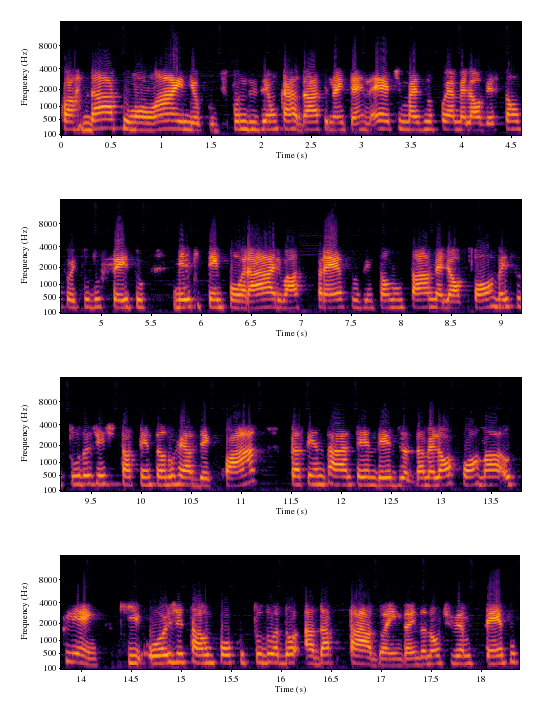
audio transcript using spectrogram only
cardápio online, eu disponibilizei um cardápio na internet, mas não foi a melhor versão, foi tudo feito meio que temporário, às pressas, então não está a melhor forma. Isso tudo a gente está tentando readequar para tentar atender da melhor forma os clientes, que hoje está um pouco tudo adaptado ainda, ainda não tivemos tempo,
